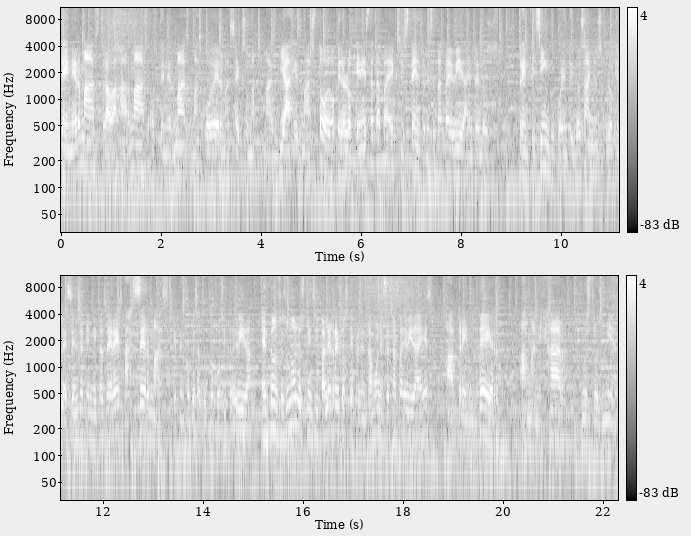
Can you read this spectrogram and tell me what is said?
tener más, trabajar más, obtener más, más poder, más sexo, más, viajes, más todo, pero lo que en esta etapa de existencia, en esta etapa de vida, entre los 35 y 42 años, lo que la esencia te invita a hacer es hacer más, que te enfoques a tu propósito de vida. Entonces, uno de los principales retos que presentamos en esta etapa de vida es aprender a manejar nuestros miedos.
